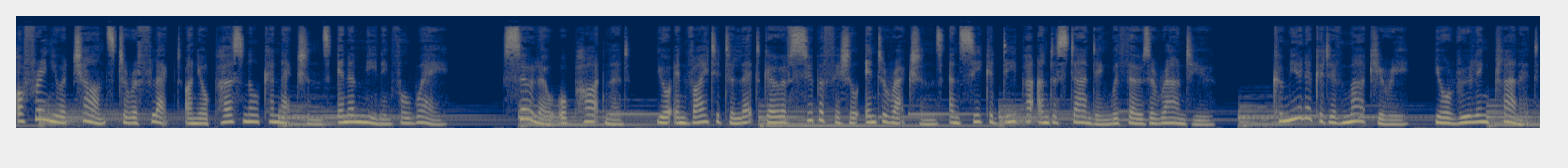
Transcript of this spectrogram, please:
offering you a chance to reflect on your personal connections in a meaningful way. Solo or partnered, you're invited to let go of superficial interactions and seek a deeper understanding with those around you. Communicative Mercury, your ruling planet,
